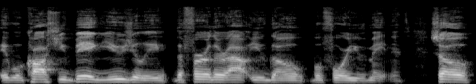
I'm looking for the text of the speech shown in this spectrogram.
it will cost you big usually the further out you go before you've maintenance. So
